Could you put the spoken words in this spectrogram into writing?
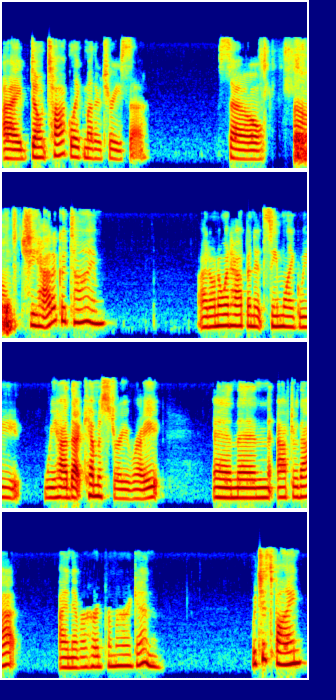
I don't talk like Mother Teresa. So um, she had a good time. I don't know what happened. It seemed like we we had that chemistry, right? And then after that, I never heard from her again, which is fine.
